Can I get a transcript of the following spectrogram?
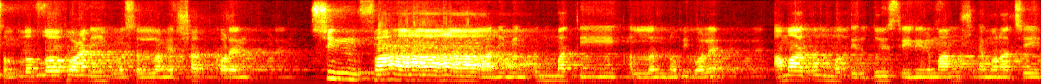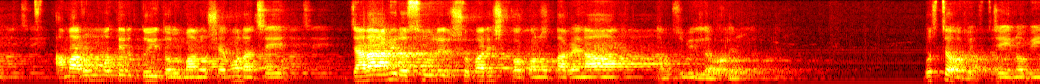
সাল্লাল্লাহু আলাইহি ওয়াসাল্লাম ইরশাদ করেন সিনফানি মিন উম্মতি আল্লাহর নবী বলেন আমার উন্মতির দুই শ্রেণির মানুষ এমন আছে, আমার উম্মতের দুই দল মানুষ এমন আছে, যারা আমি রসুলের সুপারিশ কখনো পাবে না। বুঝতে হবে, যে নবী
